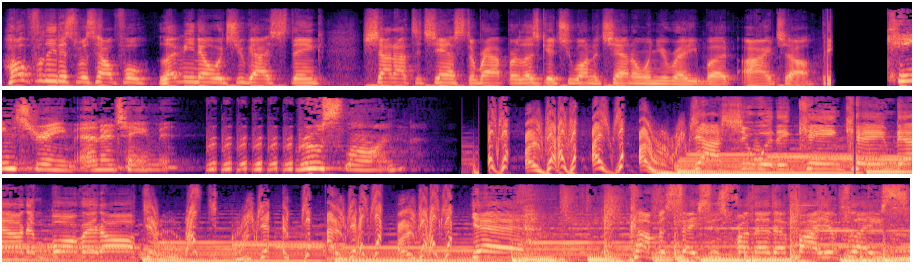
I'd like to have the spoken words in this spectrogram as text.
Hopefully, this was helpful. Let me know what you guys think. Shout out to Chance the Rapper. Let's get you on the channel when you're ready, bud. All right, y'all. King's Dream Entertainment. Ruslan. Joshua the king came down and bore it all. Yeah. Conversations front of the fireplace.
